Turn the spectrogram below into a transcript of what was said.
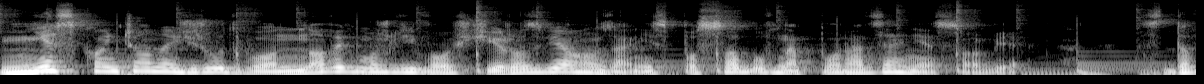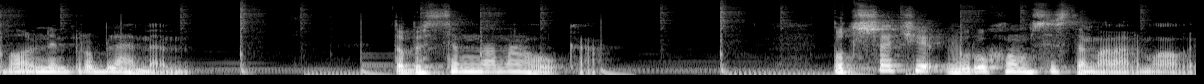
nieskończone źródło nowych możliwości, rozwiązań i sposobów na poradzenie sobie z dowolnym problemem. To bezcenna nauka. Po trzecie, uruchom system alarmowy.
